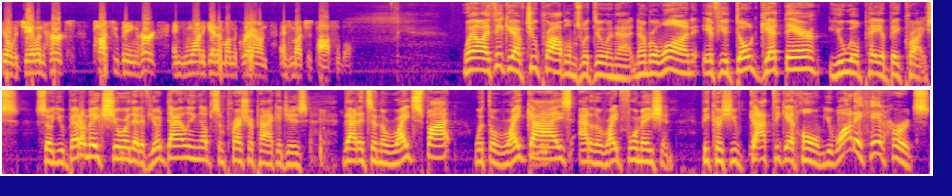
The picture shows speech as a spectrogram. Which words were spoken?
you know, with Jalen Hurts possibly being hurt, and you want to get him on the ground as much as possible? Well, I think you have two problems with doing that. Number one, if you don't get there, you will pay a big price. So you better make sure that if you're dialing up some pressure packages, that it's in the right spot with the right mm-hmm. guys out of the right formation because you've got to get home. You want to hit Hurts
